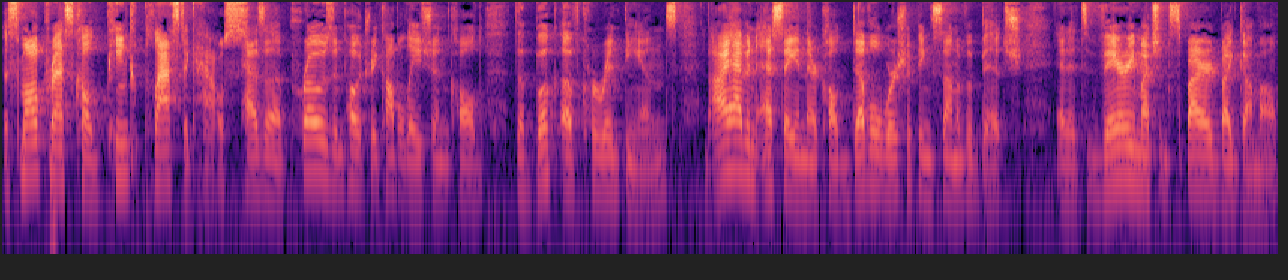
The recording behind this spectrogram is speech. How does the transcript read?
A small press called Pink Plastic House has a prose and poetry compilation called The Book of Corinthians. And I have an essay in there called Devil Worshipping Son of a Bitch, and it's very much inspired by Gummo.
